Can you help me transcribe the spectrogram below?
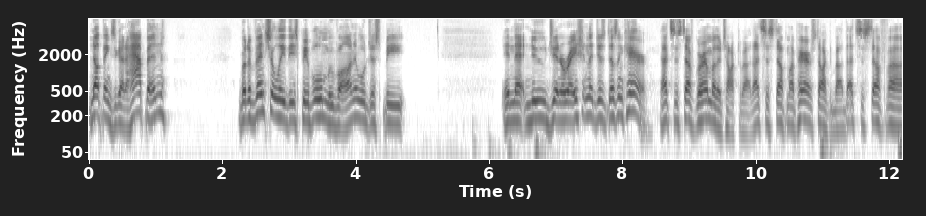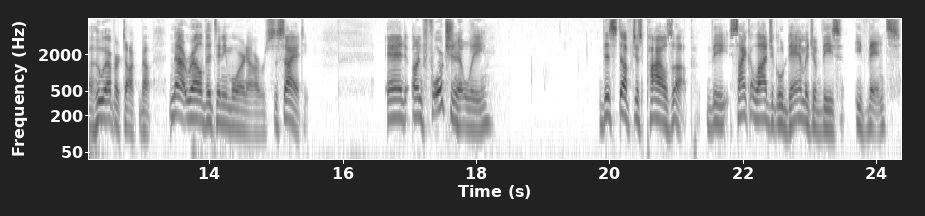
nothing's going to happen. But eventually, these people will move on, and will just be in that new generation that just doesn't care. That's the stuff grandmother talked about. That's the stuff my parents talked about. That's the stuff uh, whoever talked about. Not relevant anymore in our society. And unfortunately, this stuff just piles up. The psychological damage of these events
